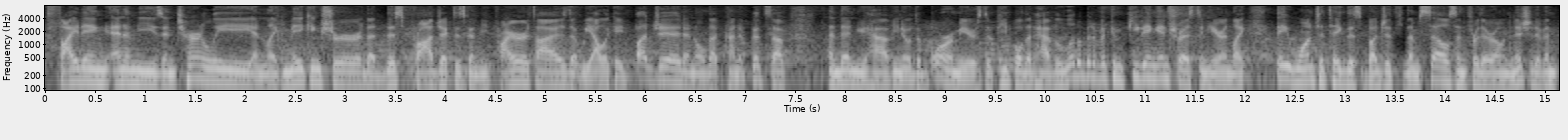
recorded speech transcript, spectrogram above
fighting enemies internally and like making sure that this project is gonna be prioritized, that we allocate budget and all that kind of good stuff. And then you have, you know, the Boromirs, the people that have a little bit of a competing interest in here and like they want to take this budget for themselves and for their own initiative. And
